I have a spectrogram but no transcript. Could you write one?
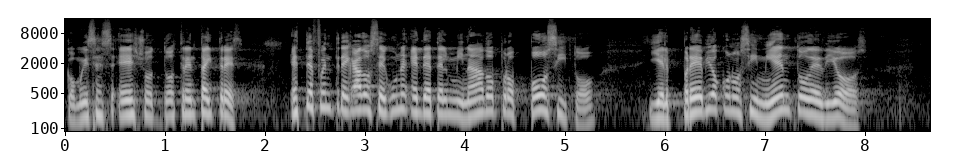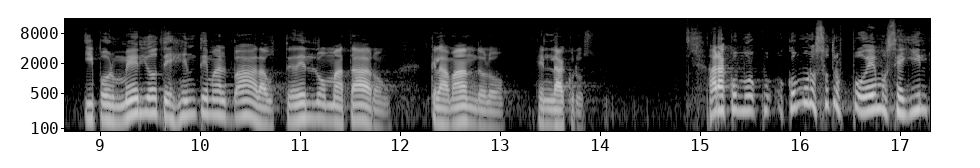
Como dice Hechos 2.33, este fue entregado según el determinado propósito y el previo conocimiento de Dios. Y por medio de gente malvada, ustedes lo mataron clavándolo en la cruz. Ahora, ¿cómo, cómo nosotros podemos seguir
